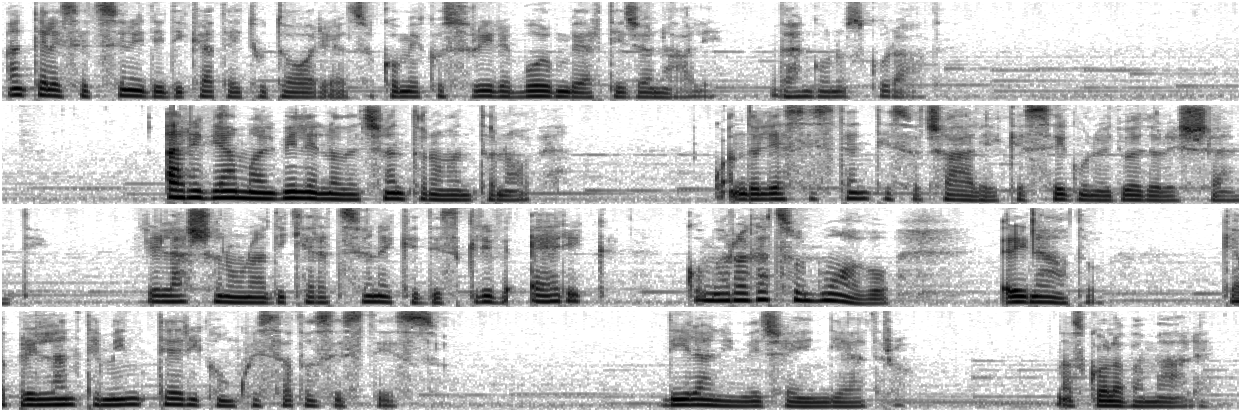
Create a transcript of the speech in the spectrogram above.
anche le sezioni dedicate ai tutorial su come costruire bombe artigianali vengono oscurate. Arriviamo al 1999, quando gli assistenti sociali che seguono i due adolescenti rilasciano una dichiarazione che descrive Eric come un ragazzo nuovo, rinato, che ha brillantemente riconquistato se stesso. Dylan invece è indietro. La scuola va male.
